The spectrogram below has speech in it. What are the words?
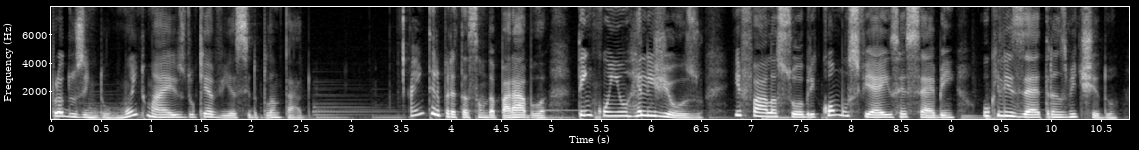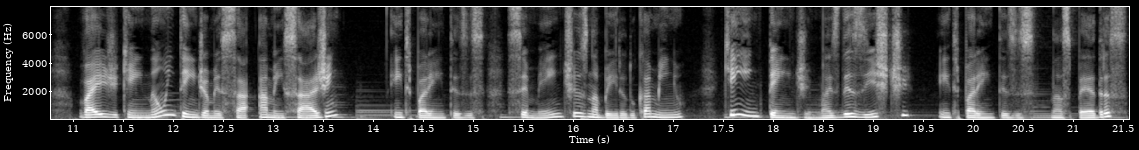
produzindo muito mais do que havia sido plantado. A interpretação da parábola tem cunho religioso e fala sobre como os fiéis recebem o que lhes é transmitido. Vai de quem não entende a, a mensagem, entre parênteses, sementes na beira do caminho, quem entende, mas desiste, entre parênteses, nas pedras,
